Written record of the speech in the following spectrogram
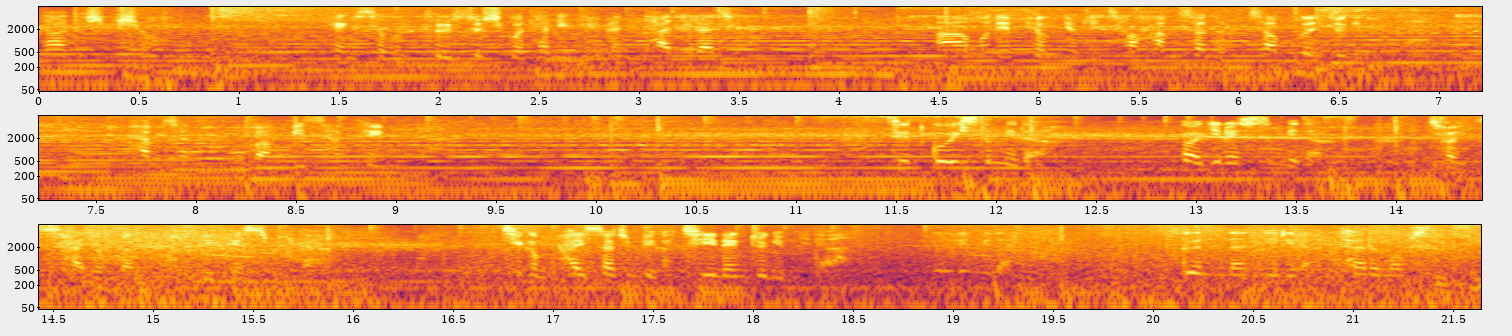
놔두십시오. 행성을 들쑤시고 다니려면 단일하죠. 아몬의 병력이 저 함선으로 접근 중입니다. 함선은 무방비 상태입니다. 듣고 있습니다. 확인했습니다. 저희 사령관님을 믿겠습니다. 지금 발사 준비가 진행 중입니다. 들립니다. 끝난 일이라 다름없습니다.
